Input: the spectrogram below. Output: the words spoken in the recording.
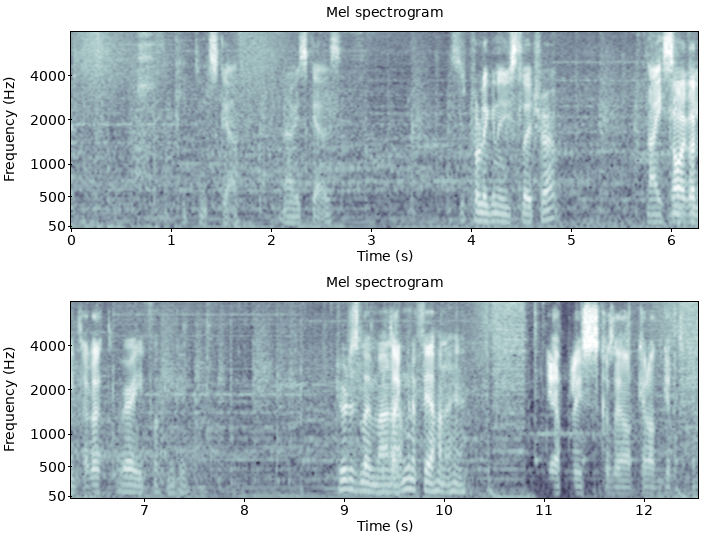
Oh, fuck, he didn't scatter. Now he scatters. This is probably gonna use slow trap. Nice. no, I got it, I got it. Very fucking good. Druid is low mana. I'm gonna fear Hunter here. Yeah, please, because I cannot get to him.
